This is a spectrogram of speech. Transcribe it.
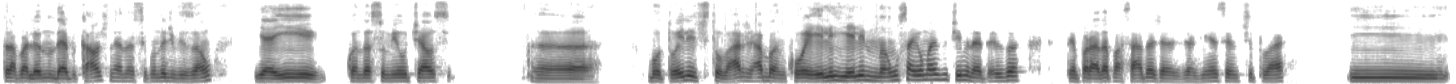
trabalhou no Derby County, né? Na segunda divisão e aí quando assumiu o Chelsea ah, botou ele titular, já bancou ele e ele não saiu mais do time, né? Desde a temporada passada já, já vinha sendo titular. E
